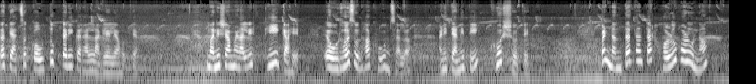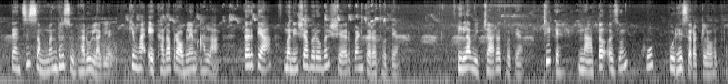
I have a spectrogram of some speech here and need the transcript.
तर त्याचं कौतुक तरी करायला लागलेल्या होत्या. मनीषा म्हणाली ठीक आहे. एवढंसुद्धा खूप झालं. आणि त्यांनी ती खुश होते. पण नंतर नंतर हळूहळू ना त्यांचे संबंध सुधारू लागले. किंवा एखादा प्रॉब्लेम आला तर त्या मनीषाबरोबर शेअर पण करत होत्या. तिला विचारत होत्या. ठीक आहे नातं अजून खूप पुढे सरकलं होतं.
